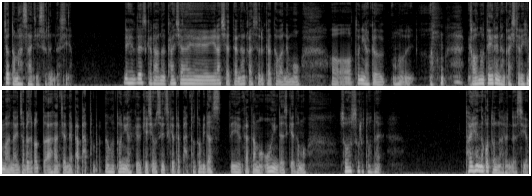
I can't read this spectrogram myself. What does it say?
ちょっとマッサージするんですよ。でですからあの会社へいらっしゃったりなんかする方はねもうとにかく顔の手入れなんかしてる暇はないザバザバッと洗っちゃうねパッパッとパッととにかく化粧水つけてパッと飛び出すっていう方も多いんですけどもそうするとね大変なことになるんですよ。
